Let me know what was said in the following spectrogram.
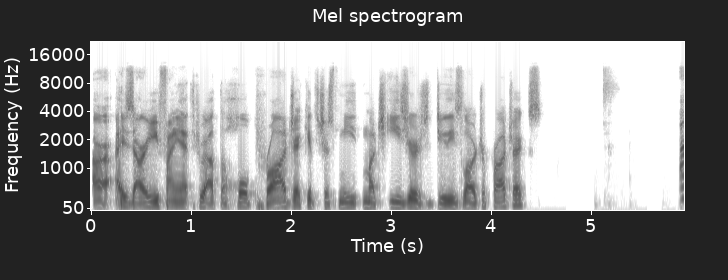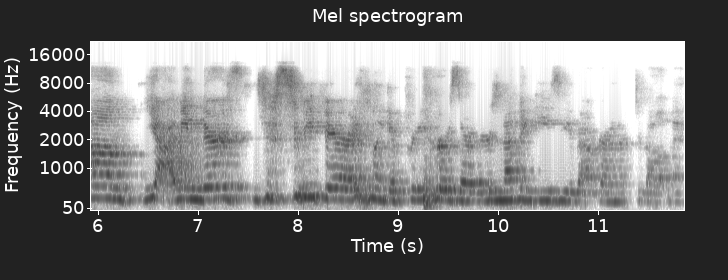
are, is, are you finding that throughout the whole project it's just me, much easier to do these larger projects um, yeah, I mean, there's just to be fair and like a precursor, there's nothing easy about ground up development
